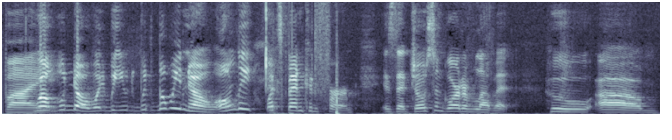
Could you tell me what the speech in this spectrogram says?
by. Well, we- no, what we, what we know, only what's been confirmed, is that Joseph Gordon-Levitt, who um,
